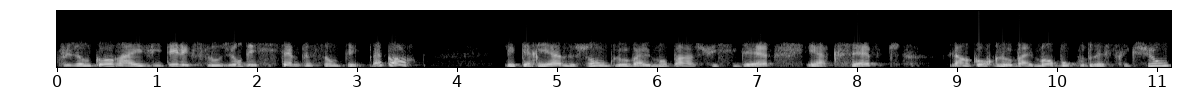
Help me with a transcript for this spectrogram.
plus encore à éviter l'explosion des systèmes de santé. D'accord? Les terriens ne sont globalement pas suicidaires et acceptent, là encore globalement, beaucoup de restrictions,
